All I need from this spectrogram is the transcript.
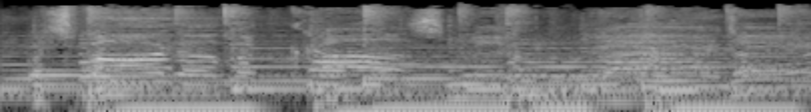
what's part of a cosmic ladder.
